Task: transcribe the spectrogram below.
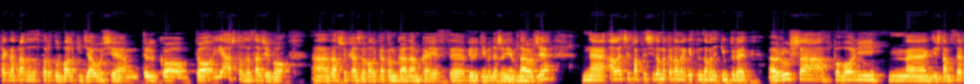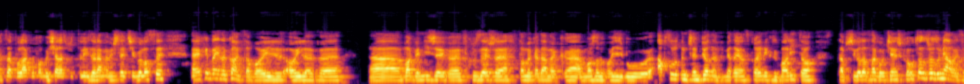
tak naprawdę ze sportu walki działo się tylko to i aż to w zasadzie, bo zawsze każda walka Tomka Adamka jest wielkim wydarzeniem w narodzie. E, Ale czy faktycznie Tomek Adamek jest tym zawodnikiem, który rusza powoli mm, e, gdzieś tam serca Polaków, aby siadać przed telewizorami, aby śledzić jego losy? E, Chyba nie do końca, bo o ile, w wagę niżej w, cruzerze Tomek Adamek, można by powiedzieć, był absolutnym czempionem, wymiatając kolejnych rywali, to ta przygoda z wagą ciężką, co zrozumiałe jest,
